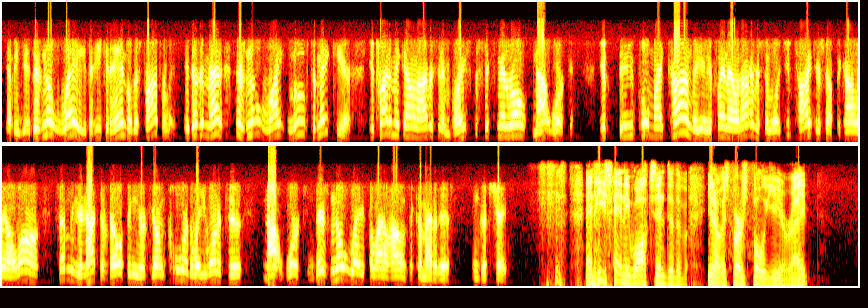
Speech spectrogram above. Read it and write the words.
I mean, there's no way that he can handle this properly. It doesn't matter. There's no right move to make here. You try to make Allen Iverson embrace the six-man role, not working you you pull Mike Conley and you're playing Allen Iverson. Well, you tied yourself to Conley all along. Suddenly, you're not developing your young core the way you wanted to. Not working. There's no way for Lionel Hollins to come out of this in good shape. and he's and he walks into the you know his first full year, right?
